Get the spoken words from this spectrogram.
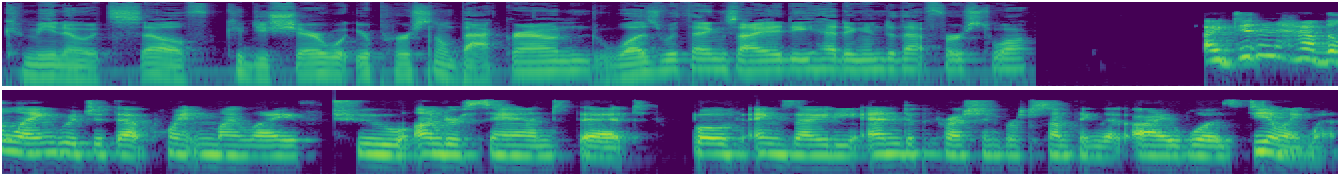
Camino itself, could you share what your personal background was with anxiety heading into that first walk? I didn't have the language at that point in my life to understand that both anxiety and depression were something that I was dealing with.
